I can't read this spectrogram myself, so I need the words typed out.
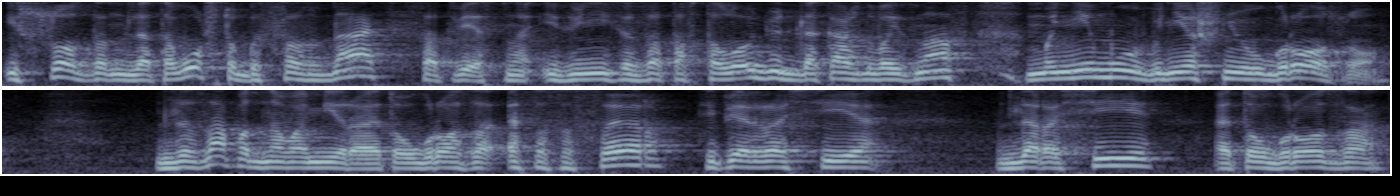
и создан для того, чтобы создать, соответственно, извините за тавтологию, для каждого из нас мнимую внешнюю угрозу. Для западного мира это угроза СССР, теперь Россия. Для России это угроза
